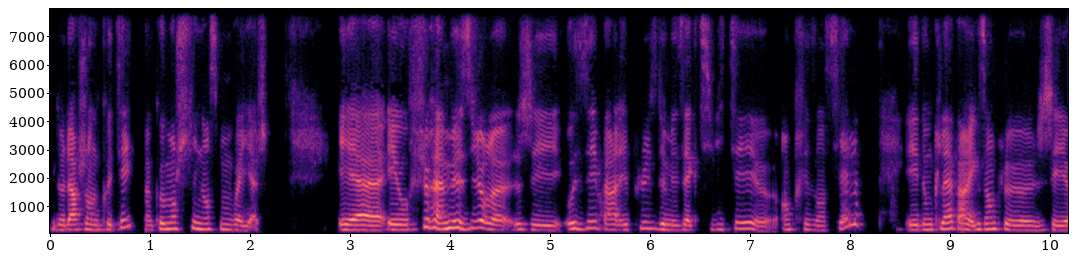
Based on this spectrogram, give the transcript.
de l'argent de côté, comment je finance mon voyage. Et, euh, au fur et à mesure, euh, j'ai osé parler plus de mes activités euh, en présentiel. Et donc là, par exemple, j'ai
